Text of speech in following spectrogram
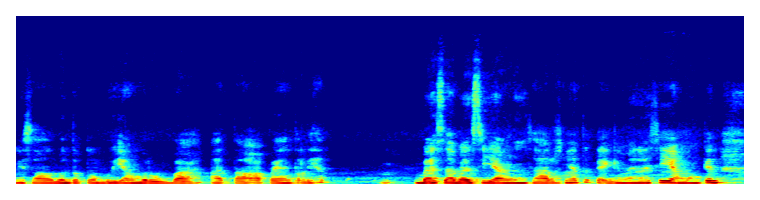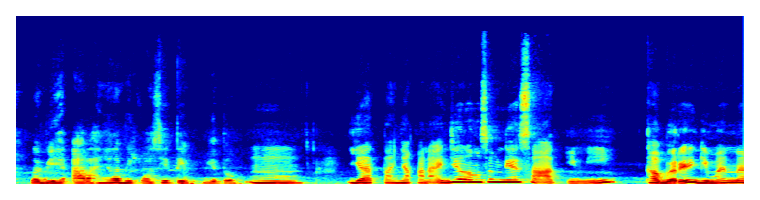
misal bentuk tubuh yang berubah atau apa yang terlihat basa-basi yang seharusnya tuh kayak gimana sih yang mungkin lebih arahnya lebih positif gitu. Hmm, ya tanyakan aja langsung dia saat ini kabarnya gimana?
